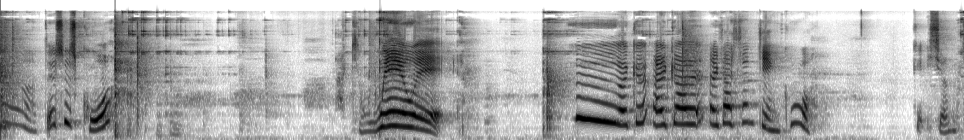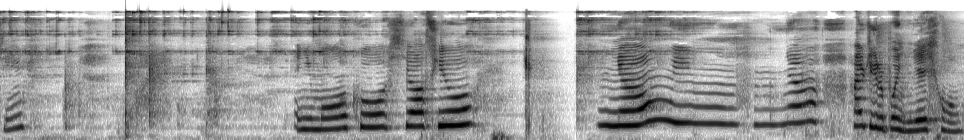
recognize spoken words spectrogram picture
Ah, this is cool. I can wheel it. Ooh, I got I got I got something cool. Get something. Any more cool stuff here? No, we-. I'm just gonna bring this home.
